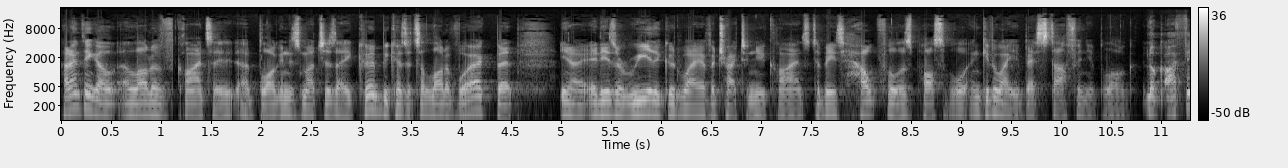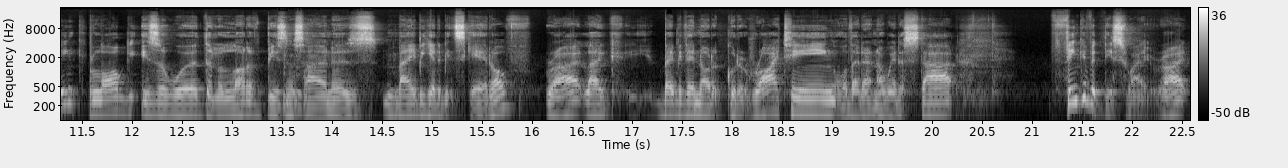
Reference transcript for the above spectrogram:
I don't think a, a lot of clients are, are, blogging as much as they could because it's a lot of work. But, you know, it is a really good way of attracting new clients to be as helpful as possible and give away your best stuff in your blog. Look, I think blog is a word that a lot of business owners maybe get a bit scared of, right? Like, maybe they're not good at writing or they don't know where to start. Think of it this way, right?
